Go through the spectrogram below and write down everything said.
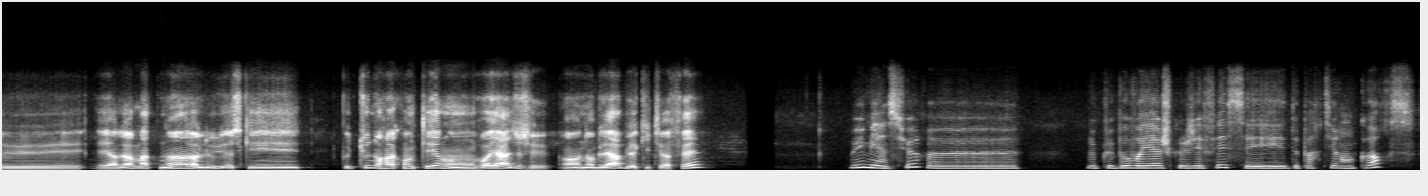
Euh, et alors maintenant, Lalou, est-ce que peux-tu nous raconter un voyage en obléable que tu as fait? Oui, bien sûr. euh, le plus beau voyage que j'ai fait, c'est de partir en Corse.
